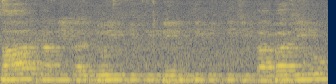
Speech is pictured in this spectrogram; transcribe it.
ਸਾਰਿਆਂ ਨੇ ਅਰਜ਼ੋਈ ਕੀਤੀ, ਬੇਨਤੀ ਕੀਤੀ ਜੀ, ਬਾਬਾ ਜੀ ਉਹ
